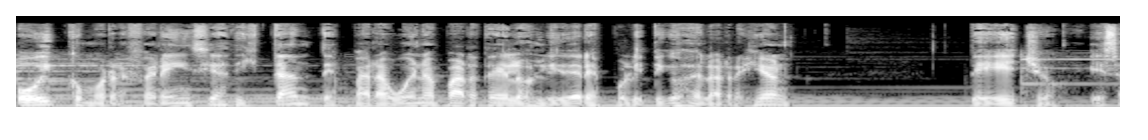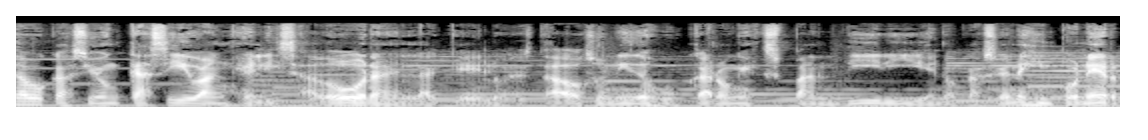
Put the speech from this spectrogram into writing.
hoy como referencias distantes para buena parte de los líderes políticos de la región. De hecho, esa vocación casi evangelizadora en la que los Estados Unidos buscaron expandir y en ocasiones imponer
